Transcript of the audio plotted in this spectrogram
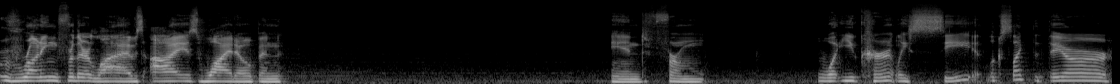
running for their lives eyes wide open and from what you currently see it looks like that they are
